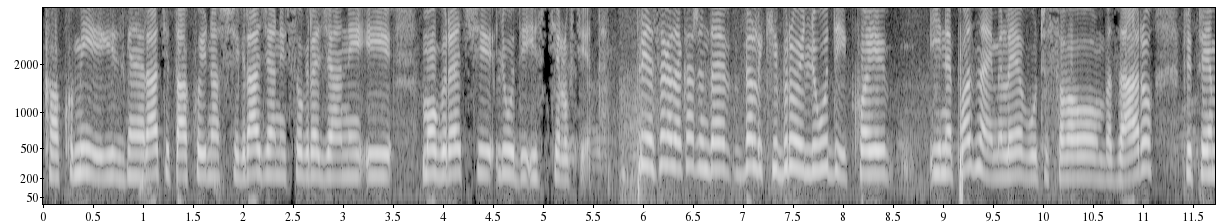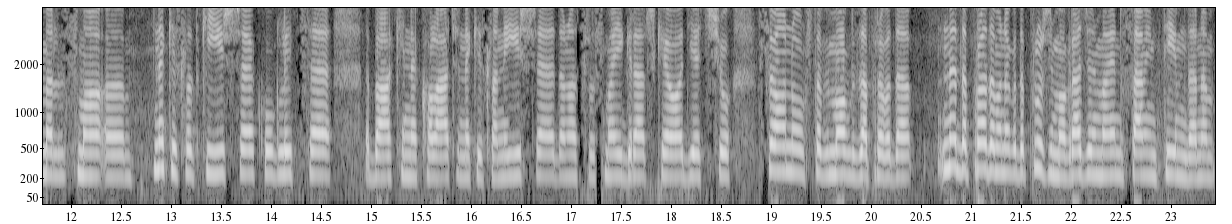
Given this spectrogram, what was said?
kako mi iz generacije, tako i naši građani, sugrađani i mogu reći ljudi iz cijelog svijeta. Prije svega da kažem da je veliki broj ljudi koji i ne poznaje Milevu učestvovao u ovom bazaru. Pripremali smo uh, neke slatkiše, kuglice, bakine, kolače, neke slaniše, donosili smo igračke, odjeću, sve ono što bi mogli zapravo da, ne da prodamo, nego da pružimo građanima i samim tim da nam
